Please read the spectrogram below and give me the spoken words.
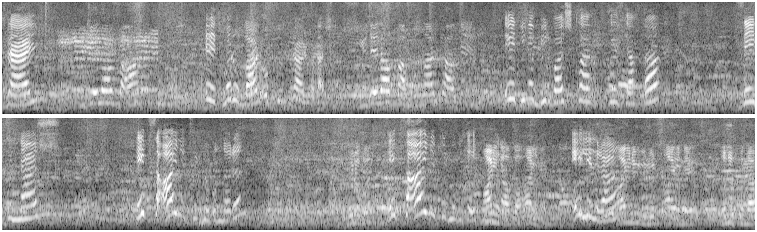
güzel. Evet marullar 30 lira arkadaşlar. Yücel ablam bunlar kaldı. Evet yine bir başka tezgahta zeytinler. Hepsi aynı tür mü bunların? Grubu Hepsi aynı tür mü bu zeytinlerin? aynı abla aynı. 50 lira. Aynı ürün aynı. Ilıpınar.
